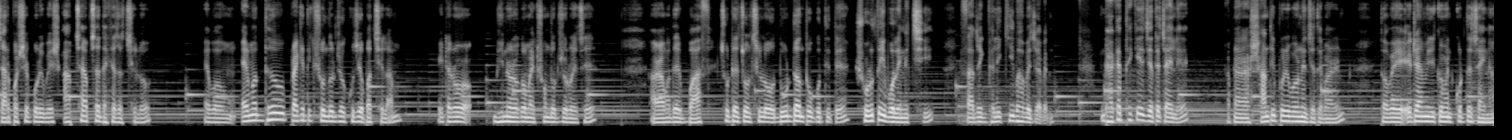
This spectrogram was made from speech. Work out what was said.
চারপাশের পরিবেশ আবছা আবছা দেখা যাচ্ছিল এবং এর মধ্যেও প্রাকৃতিক সৌন্দর্য খুঁজে পাচ্ছিলাম। এটারও ভিন্ন রকম এক সৌন্দর্য রয়েছে। আর আমাদের বাস ছুটে চলছিল দুর্দান্ত গতিতে। শুরুতেই বলে নিচ্ছি সাজেক ভ্যালি কীভাবে যাবেন? ঢাকা থেকে যেতে চাইলে আপনারা শান্তি পরিবহনে যেতে পারেন, তবে এটা আমি রিকমেন্ড করতে চাই না।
